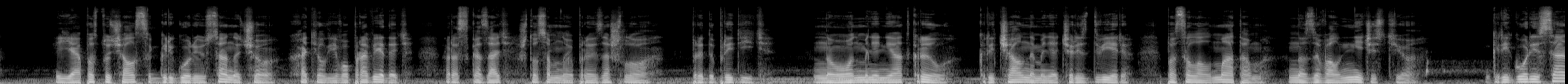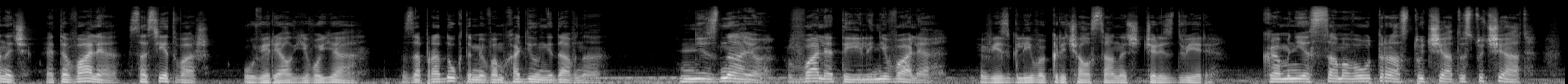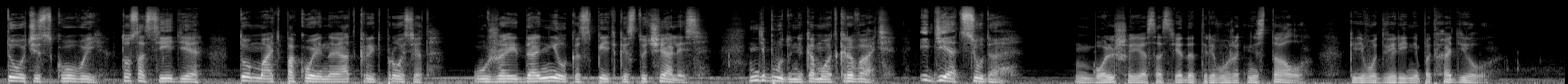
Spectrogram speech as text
Я постучался к Григорию Санычу, хотел его проведать, рассказать, что со мной произошло, предупредить. Но он мне не открыл, кричал на меня через дверь, посылал матом, называл нечистью. «Григорий Саныч, это Валя, сосед ваш», – уверял его я. «За продуктами вам ходил недавно». «Не знаю, Валя ты или не Валя», – визгливо кричал Саныч через дверь. Ко мне с самого утра стучат и стучат. То участковый, то соседи, то мать покойная открыть просит. Уже и Данилка с Петькой стучались. Не буду никому открывать. Иди отсюда. Больше я соседа тревожить не стал, к его двери не подходил.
